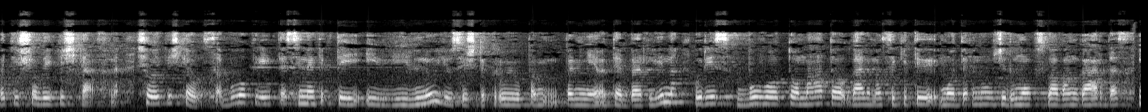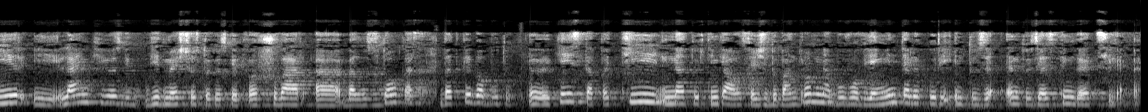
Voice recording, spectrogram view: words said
pati šiuolaikiškesnė. Šiuolaikiškiausia. Buvo kreiptasi ne tik tai į Vilnių, jūs iš tikrųjų paminėjote Berliną, kuris buvo tuo metu, galima sakyti, modernaus žydų mokslo avangardas ir į Lenkijos didmeščius, tokius kaip Varšuva ar Belustokas, bet kaip būtų keista, pati neturtingiausia žydų bendruomenė buvo vienintelė, kuri entuziastingai sėkmingai atsiliepė.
